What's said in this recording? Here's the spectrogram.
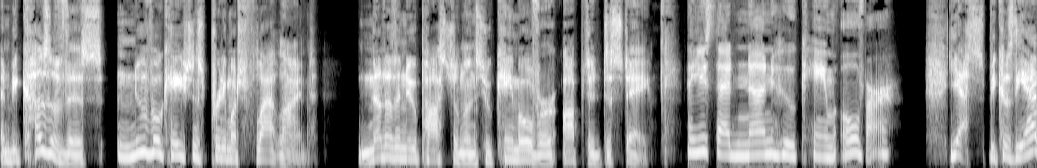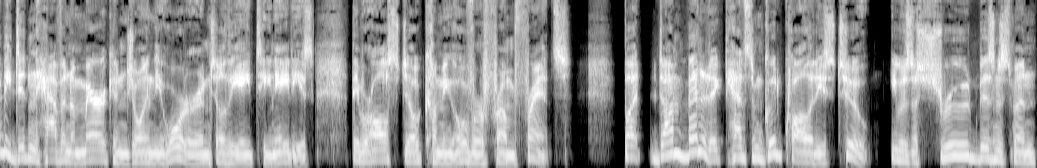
and because of this, new vocations pretty much flatlined. None of the new postulants who came over opted to stay. Now, you said none who came over. Yes, because the Abbey didn't have an American join the order until the 1880s. They were all still coming over from France. But Dom Benedict had some good qualities too. He was a shrewd businessman,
